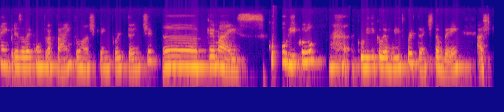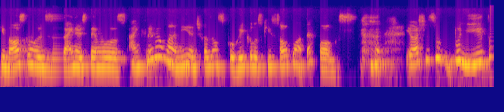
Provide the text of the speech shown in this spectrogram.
a empresa vai contratar, então acho que é importante. O uh, que mais? Currículo, currículo é muito importante também. Acho que nós, como designers, temos a incrível mania de fazer uns currículos que soltam até fogos. eu acho isso bonito,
